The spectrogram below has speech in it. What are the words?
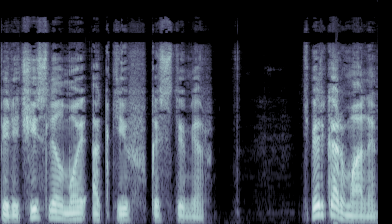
Перечислил мой актив костюмер. Теперь карманы.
